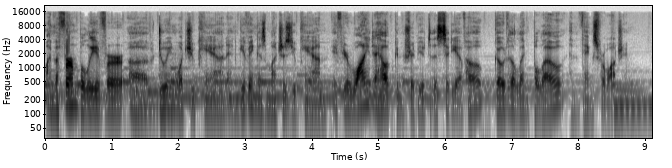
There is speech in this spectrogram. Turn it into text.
I'm a firm believer of doing what you can and giving as much as you can. If you're wanting to help contribute to the City of Hope, go to the link below, and thanks for watching.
